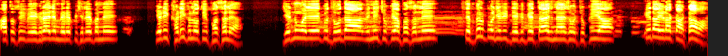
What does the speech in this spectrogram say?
ਆ ਤੁਸੀਂ ਵੇਖ ਰਹੇ ਜੇ ਮੇਰੇ ਪਿਛਲੇ ਬੰਨੇ, ਜਿਹੜੀ ਖੜੀ ਖਲੋਤੀ ਫਸਲ ਆ, ਜਿਹਨੂੰ ਅਜੇ ਕੋਈ ਦੋਧਾ ਵੀ ਨਹੀਂ ਚੁੱਕਿਆ ਫਸਲ ਨੇ, ਤੇ ਬਿਲਕੁਲ ਜਿਹੜੀ ਡਿੱਗ ਕੇ ਤਹਿਸ਼ ਨਹਿਸ਼ ਹੋ ਚੁੱਕੀ ਆ, ਇਹਦਾ ਜਿਹੜਾ ਘਾਟਾ ਵਾ,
